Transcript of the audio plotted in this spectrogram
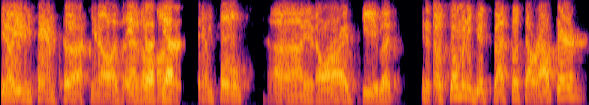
you know, even Sam Koch, you know, as, as Koch, a punter, yep. Sam Foltz, uh, you know, RIP, but you know, so many good specialists that were out there.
